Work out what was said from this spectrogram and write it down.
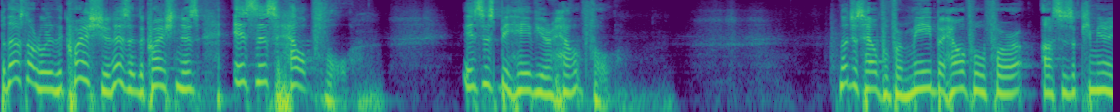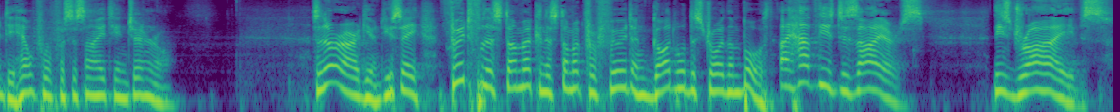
But that's not really the question, is it? The question is is this helpful? Is this behavior helpful? Not just helpful for me, but helpful for us as a community, helpful for society in general. So another argument. You say, food for the stomach and the stomach for food, and God will destroy them both. I have these desires, these drives.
